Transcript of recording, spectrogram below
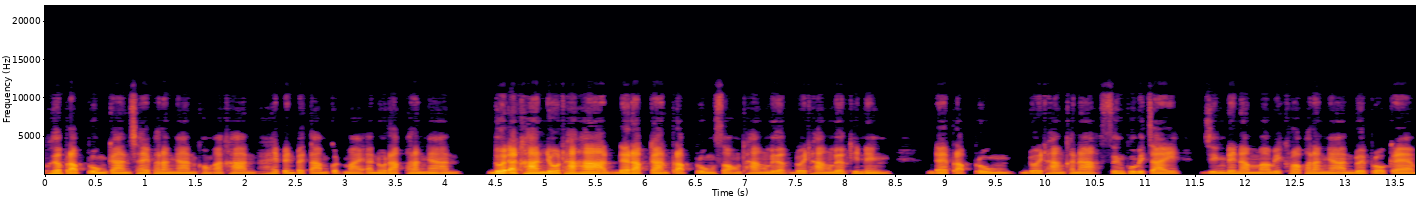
เพื่อปรับปรุงการใช้พลังงานของอาคารให้เป็นไปตามกฎหมายอนุรักษ์พลังงาน โดยอาคารโยธา5ได้รับการปรับปรุง2ทางเลือกโดยทางเลือกที่1 ได้ปรับปรุงโดยทางคณะ ซึ่งผู้วิจัยจึงได้นำมาวิเคราะห์พลังงานด้วยโปรแกรม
